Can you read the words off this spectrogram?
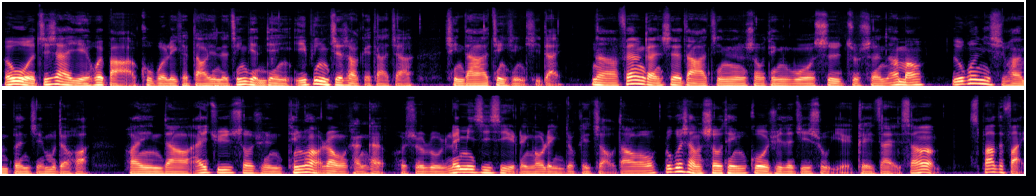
而我接下来也会把库柏力克导演的经典电影一并介绍给大家，请大家敬请期待。那非常感谢大家今天的收听，我是主持人阿毛。如果你喜欢本节目的话，欢迎到 IG 搜寻“听话让我看看”或输入 “Let me see see 零二零”就可以找到哦。如果想收听过去的技术，也可以在 Sound、Spotify、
